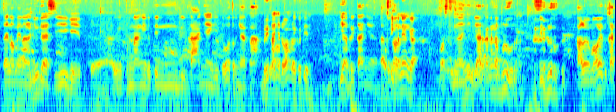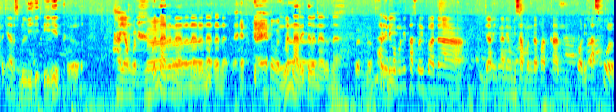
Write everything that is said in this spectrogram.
fenomenal juga sih gitu pernah ngikutin beritanya gitu oh ternyata Beritanya doang lo ikutin. Ya beritanya. Tapi Postingannya enggak. postingannya jarang karena ngeblur di blur kalau mau itu katanya harus beli gitu. Yang bener. benar benar benar benar benar. Yang benar itu benar benar. Bener. Bukannya Ada di di- komunitas lo itu ada jaringan yang bisa mendapatkan kualitas full.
